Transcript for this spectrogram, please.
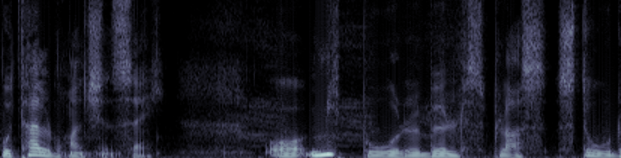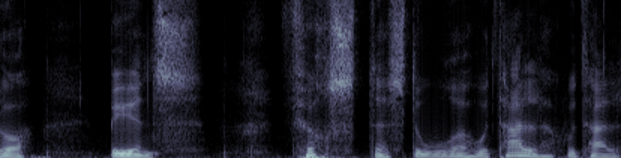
hotellbransjen seg. Og midt på Ole Bulls plass sto da byens første store hotell, hotell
